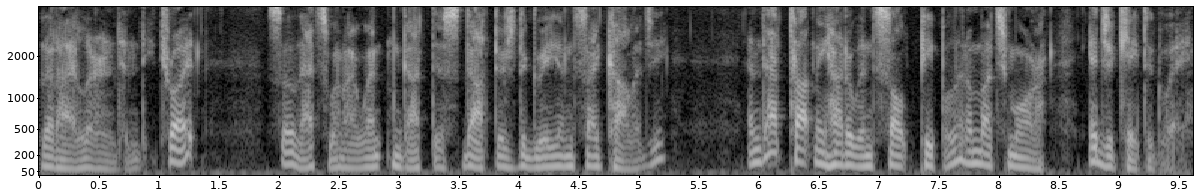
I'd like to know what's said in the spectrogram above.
that I learned in Detroit. So that's when I went and got this doctor's degree in psychology. And that taught me how to insult people in a much more educated way.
